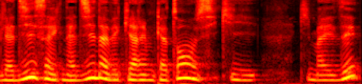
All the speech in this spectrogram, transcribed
Gladys, avec Nadine, avec Karim Katan aussi qui, qui m'a aidé.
